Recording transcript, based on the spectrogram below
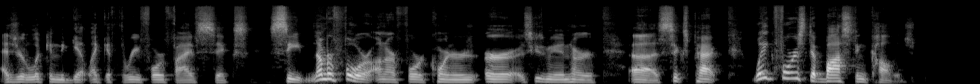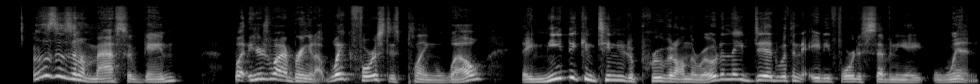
as you're looking to get like a three, four, five, six seed. Number four on our four corners, or excuse me, in her uh, six pack, Wake Forest at Boston College. This isn't a massive game, but here's why I bring it up Wake Forest is playing well. They need to continue to prove it on the road, and they did with an 84 to 78 win.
